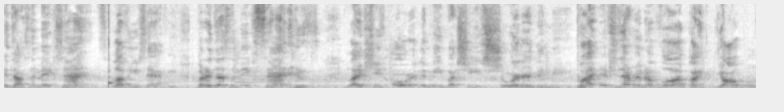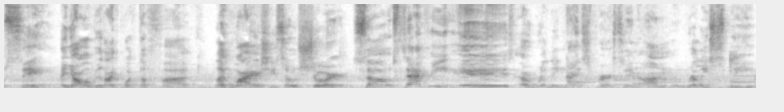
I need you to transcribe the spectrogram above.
It doesn't make sense. Love you, Safi, but it doesn't make sense. Like, she's older than me, but she's shorter than me. But if she's ever in a vlog, like, y'all will see, and y'all will be like, what the fuck? Like, why is she so short? So, Safi is a really nice person, um, really sweet.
